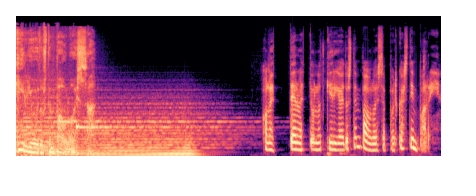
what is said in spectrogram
Kirjoitusten pauloissa. Olet tervetullut Kirjoitusten pauloissa podcastin pariin.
